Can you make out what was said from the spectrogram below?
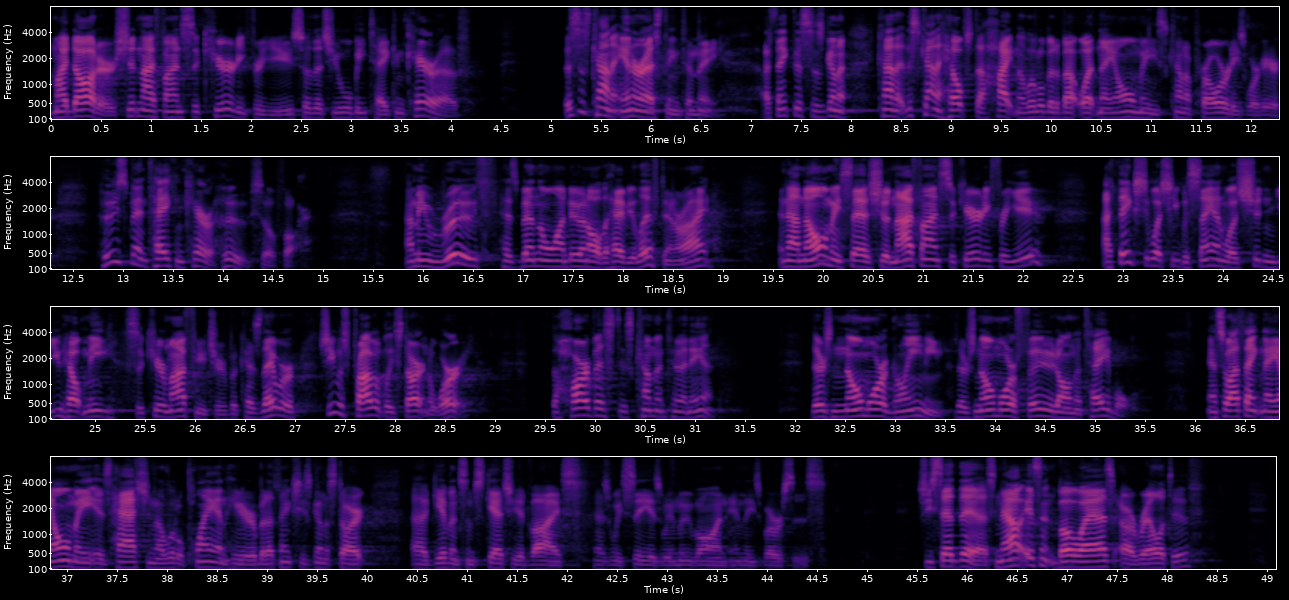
My daughter, shouldn't I find security for you so that you will be taken care of? This is kind of interesting to me. I think this is going to kind of, this kind of helps to heighten a little bit about what Naomi's kind of priorities were here. Who's been taking care of who so far? I mean, Ruth has been the one doing all the heavy lifting, right? And now Naomi says, Shouldn't I find security for you? I think what she was saying was, shouldn't you help me secure my future? Because they were, she was probably starting to worry. The harvest is coming to an end. There's no more gleaning, there's no more food on the table. And so I think Naomi is hatching a little plan here, but I think she's going to start uh, giving some sketchy advice as we see as we move on in these verses. She said this Now isn't Boaz our relative?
